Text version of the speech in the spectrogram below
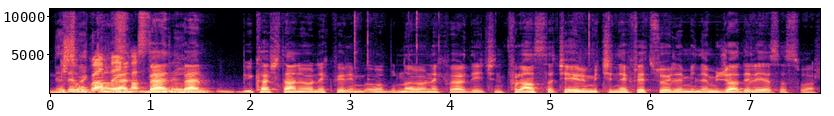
ne İşte demek Uganda'yı? Ben, ben, kastetmiyorum. ben birkaç tane örnek vereyim. Bunlar örnek verdiği için. Fransa çevrim içi nefret söylemiyle mücadele yasası var.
